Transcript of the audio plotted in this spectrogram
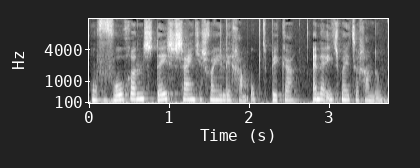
Om vervolgens deze seintjes van je lichaam op te pikken en er iets mee te gaan doen.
